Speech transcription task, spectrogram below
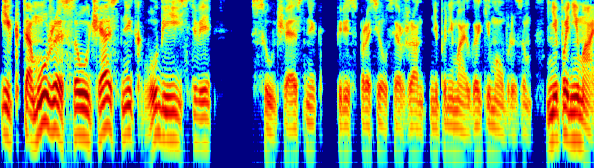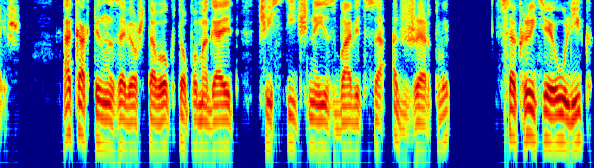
И к тому же соучастник в убийстве. Соучастник? Переспросил сержант. Не понимаю, каким образом. Не понимаешь. А как ты назовешь того, кто помогает частично избавиться от жертвы? Сокрытие улик?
